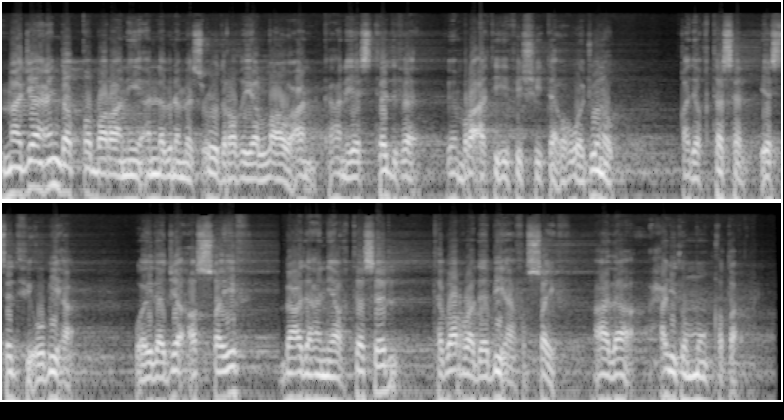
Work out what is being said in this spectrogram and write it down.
ما جاء عند الطبراني أن ابن مسعود رضي الله عنه كان يستدفئ بامرأته في الشتاء وهو جنب قد اغتسل يستدفئ بها وإذا جاء الصيف بعد أن يغتسل تبرد بها في الصيف. هذا حديث منقطع.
